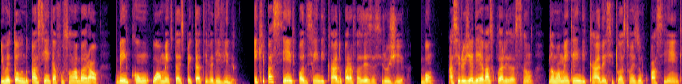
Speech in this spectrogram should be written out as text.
e o retorno do paciente à função laboral, bem como o aumento da expectativa de vida. E que paciente pode ser indicado para fazer essa cirurgia? Bom, a cirurgia de revascularização normalmente é indicada em situações em que o paciente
